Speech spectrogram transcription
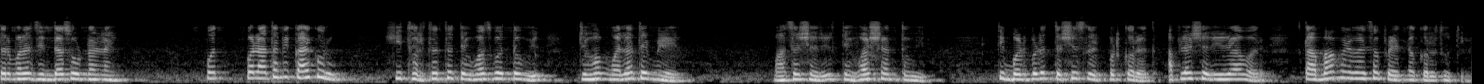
तर मला जिंदा सोडणार नाही. पण पण आता मी काय करू? ही थरथर तर तेव्हाच बंद होईल जेव्हा मला ते मिळेल. माझं शरीर तेव्हाच शांत होईल. ती बडबडत तशीच लटपट करत आपल्या शरीरावर ताबा मिळवायचा प्रयत्न करत होती.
